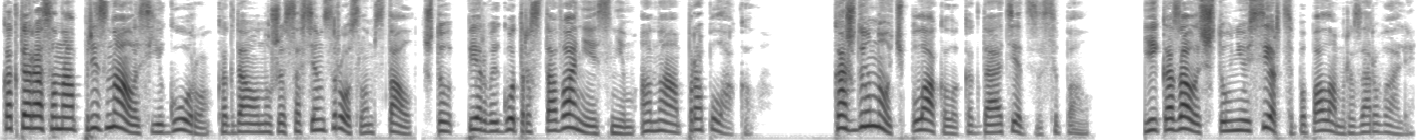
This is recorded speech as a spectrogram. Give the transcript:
Как-то раз она призналась Егору, когда он уже совсем взрослым стал, что первый год расставания с ним она проплакала. Каждую ночь плакала, когда отец засыпал. Ей казалось, что у нее сердце пополам разорвали.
